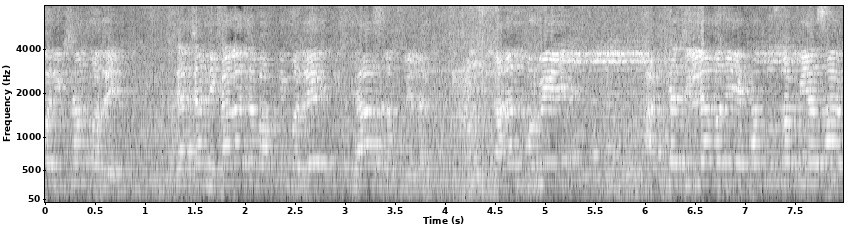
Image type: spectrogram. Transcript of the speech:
परीक्षांमध्ये त्याच्या निकालाच्या बाबतीमध्ये इतिहास रचलेला आहे. कारण पूर्वी अख्ख्या जिल्ह्यामध्ये एखाद दुसरा पी एस आर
